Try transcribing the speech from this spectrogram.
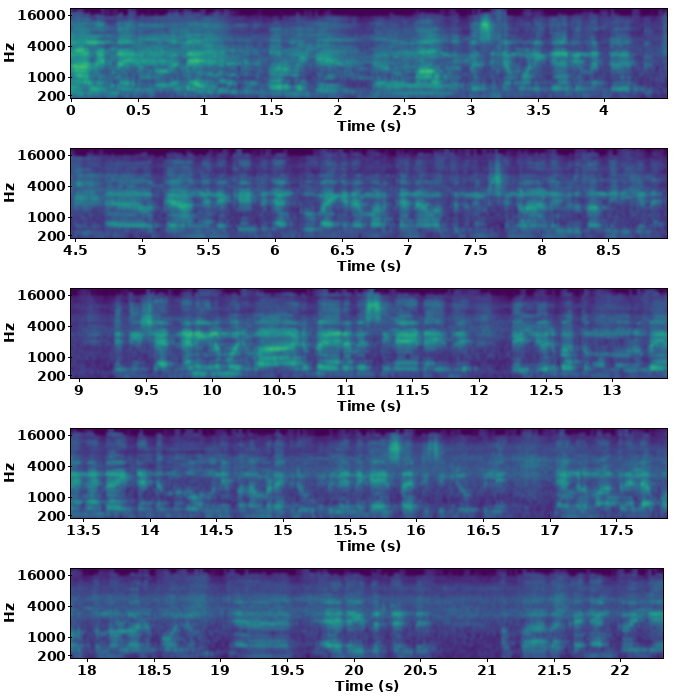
കാലം ഉണ്ടായിരുന്നു അല്ലേ? ഓർമ്മയില്ലേ? ബസ്സിന്റെ മുകളിൽ കയറി നിന്നിട്ട് ഒക്കെ അങ്ങനെയൊക്കെ ആയിട്ട് ഞങ്ങൾക്ക് ഭയങ്കര മറക്കാനാവാത്തൊരു നിമിഷങ്ങളാണ് ഇവർ തന്നിരിക്കണേ. ലതീഷ് ചേട്ടനാണെങ്കിലും ഒരുപാട് പേരെ ബസ്സിൽ ആഡ് ചെയ്ത് വലിയൊരു പത്ത് മുന്നൂറ് പേരെ കണ്ടായിട്ടുണ്ടെന്ന് തോന്നുന്നു ഇപ്പൊ നമ്മുടെ ഗ്രൂപ്പിൽ തന്നെ K S R T C ഗ്രൂപ്പിൽ ഞങ്ങൾ മാത്രമല്ല പുറത്തുനിന്നുള്ളവർ പോലും ആഡ് ചെയ്തിട്ടുണ്ട്. അപ്പോൾ അതൊക്കെ ഞങ്ങൾക്ക് വലിയ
